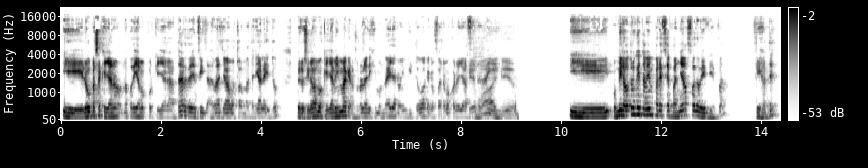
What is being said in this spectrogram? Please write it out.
Y luego pasa que ya no, no podíamos porque ya era tarde, en fin, además llevábamos todos los materiales y todo. Pero si no, vamos, que ella misma, que nosotros le dijimos, no, ella nos invitó a que nos fuéramos con ellos a cenar. guay, y, tío. Y, pues mira, otro que también parece apañado fue David Bisbal. Fíjate.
